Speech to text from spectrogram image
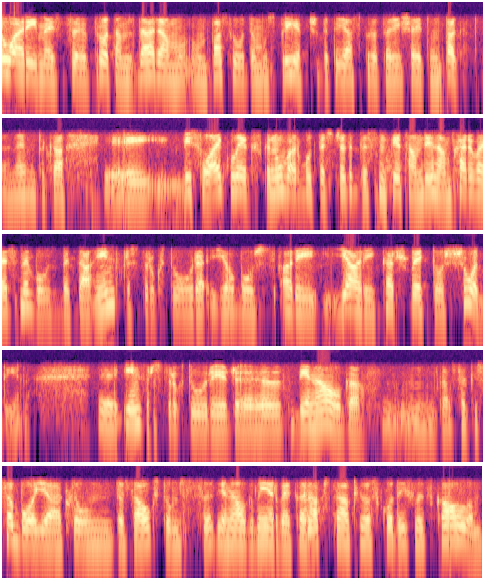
to arī mēs, protams, darām un, pasūtam uz priekšu, bet jāsaprot arī šeit un tagad, vai ne? Un tā kā visu laiku liekas, ka, nu, varbūt pēc 45 dienām kara vairs nebūs, bet tā infrastruktūra jau būs arī, arī karš veiktos šodien. E, infrastruktūra ir e, vienalga, mm, kā saka, sabojāta un tas augstums vienalga mieru vai kara apstākļos kodīs līdz kaulam.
